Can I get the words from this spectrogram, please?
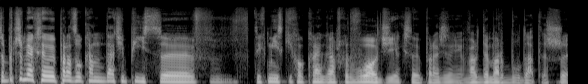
Zobaczymy, jak sobie poradzą kandydaci PiS e, w, w, tych miejskich okręgach, na przykład w Łodzi, jak sobie poradzi nie, Waldemar Buda, też e,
